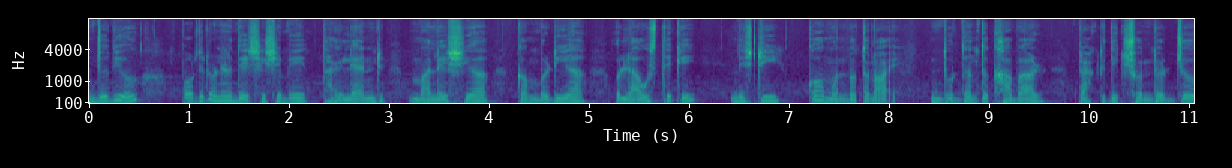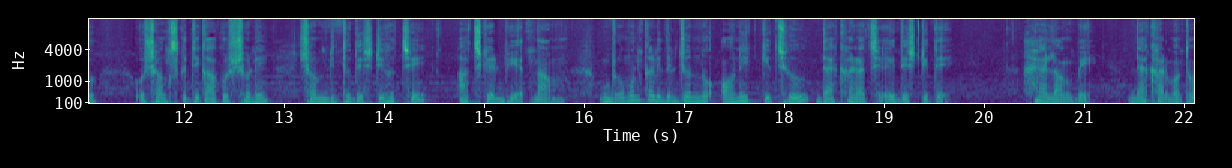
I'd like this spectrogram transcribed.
যদিও পর্যটনের দেশ হিসেবে থাইল্যান্ড, মালয়েশিয়া, কম্বোডিয়া ও লাওস থেকে দেশটি কম উন্নত নয়। দুর্দান্ত খাবার, প্রাকৃতিক সৌন্দর্য ও সাংস্কৃতিক আকর্ষণে সমৃদ্ধ দেশটি হচ্ছে আজকের ভিয়েতনাম। ভ্রমণকারীদের জন্য অনেক কিছু দেখার আছে এই দেশটিতে। হ্যাঁ লংবে, দেখার মতো।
